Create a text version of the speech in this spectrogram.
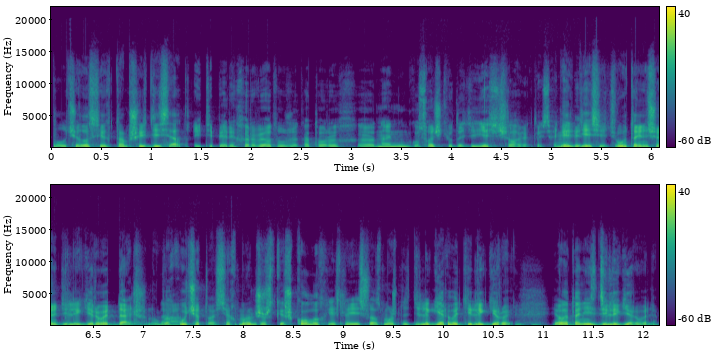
Получилось их там 60. И теперь их рвет уже которых э, на кусочки вот эти 10 человек. То есть они... Теперь пе- 10 вот, они начинают делегировать дальше. Ну, Да. как учат во всех менеджерских школах, если есть возможность делегировать, делегируй. И вот они сделегировали.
